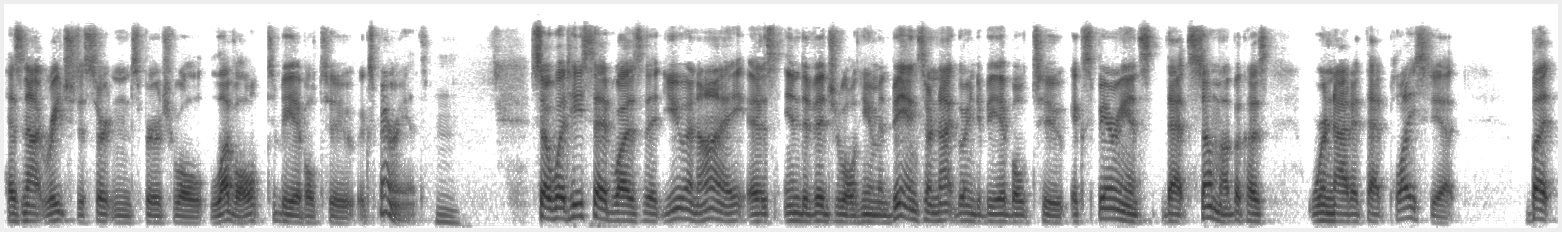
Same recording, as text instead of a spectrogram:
has not reached a certain spiritual level to be able to experience. Hmm. So, what he said was that you and I, as individual human beings, are not going to be able to experience that soma because we're not at that place yet. But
